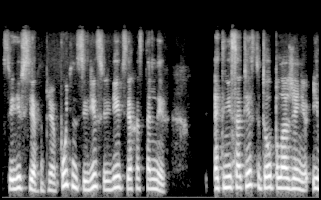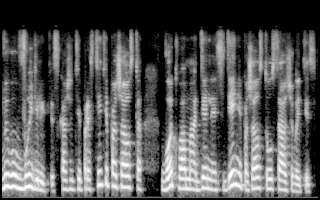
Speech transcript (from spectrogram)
среди всех, например, Путин сидит среди всех остальных. Это не соответствует его положению, и вы его выделите, скажете, простите, пожалуйста, вот вам отдельное сиденье, пожалуйста, усаживайтесь.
